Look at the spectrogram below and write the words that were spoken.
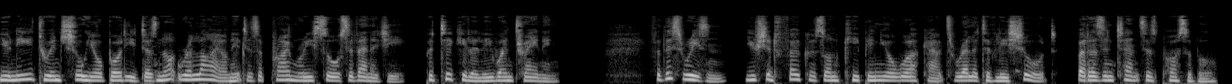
you need to ensure your body does not rely on it as a primary source of energy, particularly when training. For this reason, you should focus on keeping your workouts relatively short, but as intense as possible.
